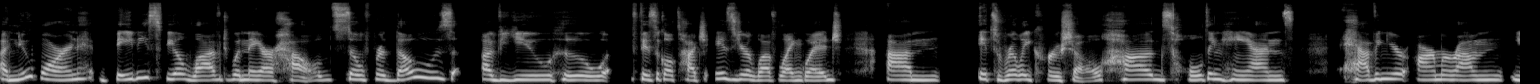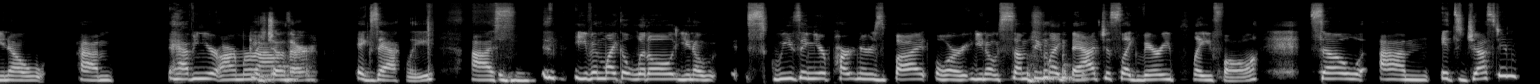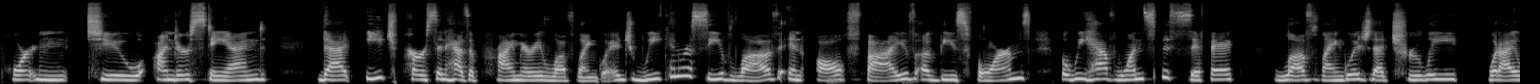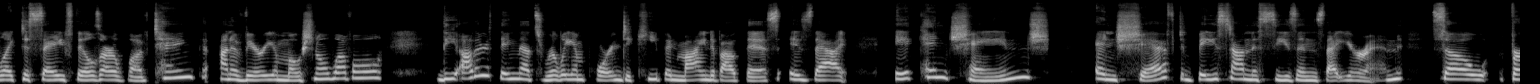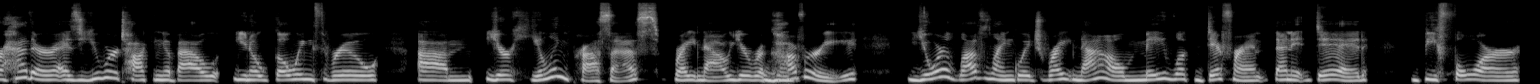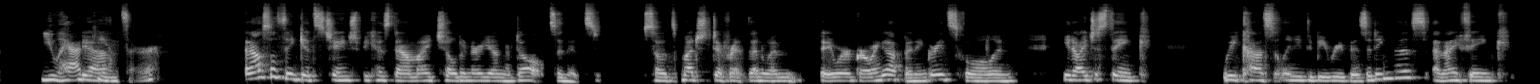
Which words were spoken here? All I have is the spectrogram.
a newborn, babies feel loved when they are held. So for those of you who physical touch is your love language, um, it's really crucial. Hugs, holding hands, having your arm around, you know, um, having your arm around each other. Exactly. Uh, mm-hmm. Even like a little, you know, squeezing your partner's butt or, you know, something like that, just like very playful. So um, it's just important to understand that each person has a primary love language. We can receive love in all five of these forms, but we have one specific love language that truly, what I like to say, fills our love tank on a very emotional level. The other thing that's really important to keep in mind about this is that it can change and shift based on the seasons that you're in. So for Heather, as you were talking about, you know, going through um, your healing process right now, your mm-hmm. recovery, mm-hmm. your love language right now may look different than it did before you had yeah. cancer. I also think it's changed because now my children are young adults and it's so it's much different than when they were growing up and in grade school and you know, I just think we constantly need to be revisiting this. And I think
